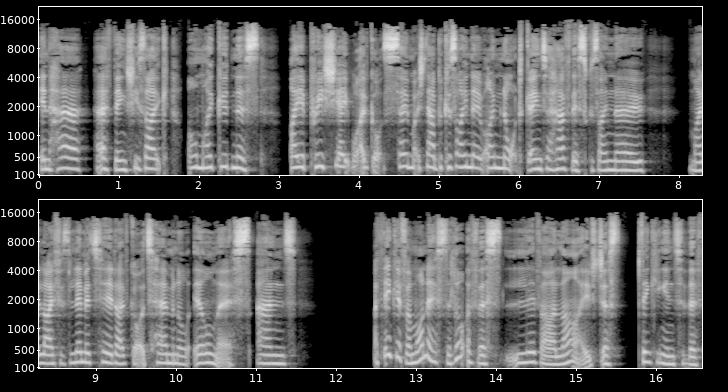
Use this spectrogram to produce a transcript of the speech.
in her, her thing, she's like, oh my goodness, I appreciate what I've got so much now because I know I'm not going to have this because I know my life is limited. I've got a terminal illness. And I think if I'm honest, a lot of us live our lives just thinking into the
